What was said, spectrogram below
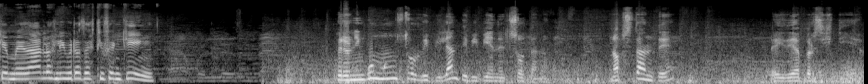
que me dan los libros de Stephen King. Pero ningún monstruo horripilante vivía en el sótano. No obstante, la idea persistía.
